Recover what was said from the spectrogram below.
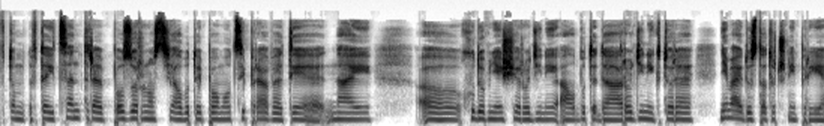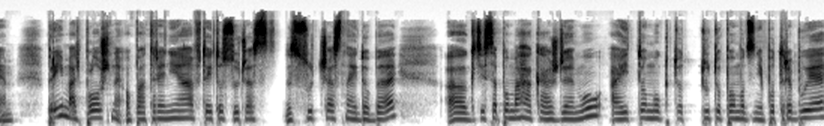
v, tom, v tej centre pozornosti alebo tej pomoci práve tie najchudobnejšie rodiny alebo teda rodiny, ktoré nemajú dostatočný príjem. Príjmať plošné opatrenia v tejto súčas, súčasnej dobe kde sa pomáha každému, aj tomu, kto túto pomoc nepotrebuje.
